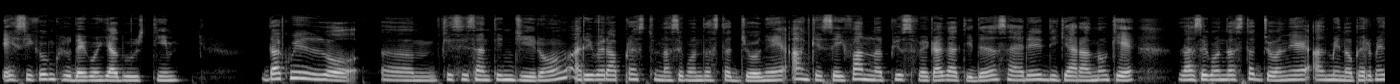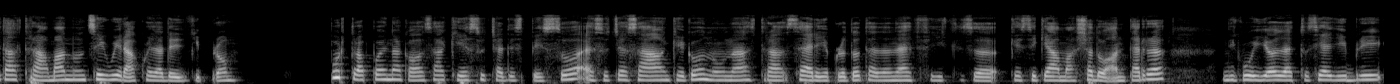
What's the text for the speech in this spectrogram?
e si conclude con gli adulti. Da quello um, che si sente in giro arriverà presto una seconda stagione, anche se i fan più sfegatati della serie dichiarano che la seconda stagione, almeno per metà trama, non seguirà quella del libro. Purtroppo è una cosa che succede spesso, è successa anche con un'altra serie prodotta da Netflix che si chiama Shadowhunter, di cui io ho letto sia i libri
